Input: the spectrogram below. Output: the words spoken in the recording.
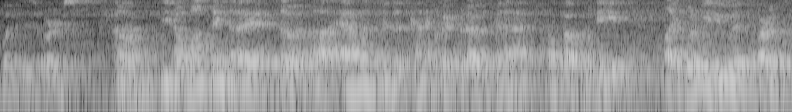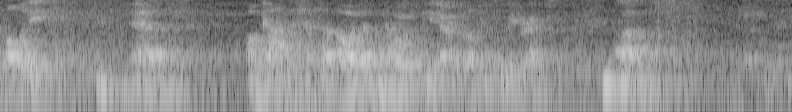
what is ORES? Um, um, you know, one thing that I, so uh, Anna went through this kind of quick, but I was going to help out would be, like, what do we do with article quality? Mm-hmm. And, oh god, this has a, oh, it doesn't have a Wikipedia article, it's a redirect. Um, let's see.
